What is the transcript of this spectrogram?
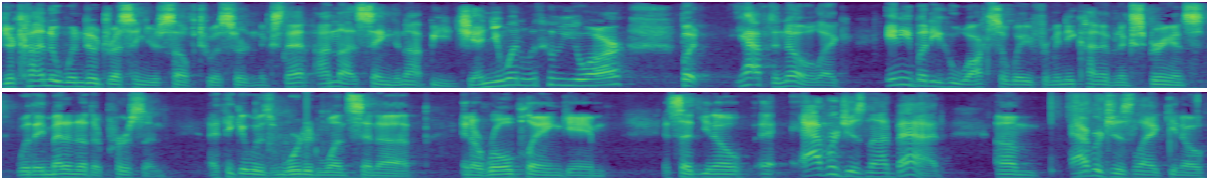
you're kind of window dressing yourself to a certain extent. I'm not saying to not be genuine with who you are, but you have to know, like anybody who walks away from any kind of an experience where they met another person. I think it was worded once in a in a role playing game. It said, you know, average is not bad um, average is like you know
